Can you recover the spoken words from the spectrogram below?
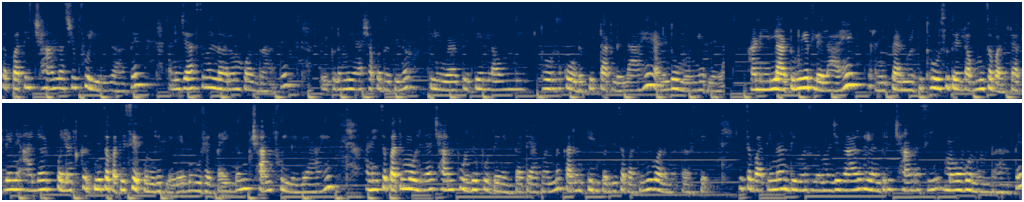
चपाती छान अशी फुलली जाते आणि जास्त वेळ नरम पण राहते. तर इकडं मी अशा पद्धतीनं तीन वेळा ते तेल लावून मी थोडंसं कोरडं पीठ टाकलेलं आहे आणि दुमळून घेतलेलं आणि लाटून घेतलेलं आहे आणि पॅनवरती थोडंसं तेल टाकून मी चपाती टाकली आणि आलट पलट करत मी चपाती सेकून घेतलेली आहे. बघू शकता एकदम छान फुललेली आहे आणि ही चपाती मोडलीना छान पुरदे पुरदे निघतात त्यामधनं कारण तीन पदरी चपाती मी बनवत असते. ही चपाती ना दिवसभर म्हणजे गार झाल्यानंतर तरी छान अशी मऊ बनवून राहते.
